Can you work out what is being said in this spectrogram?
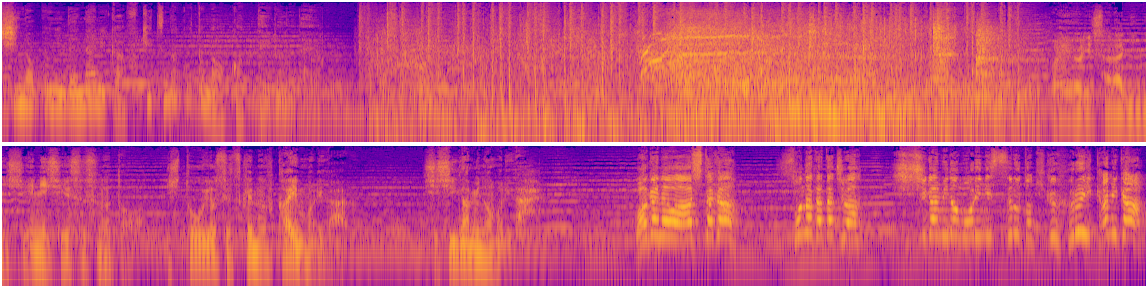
西の国で何か不吉なことが起こっているのだよ」これよりさらに西へ西へ進むと人を寄せ付けぬ深い森がある。獅子神の森だ。我が名はアシタカそなたたちは獅子神の森に住むと聞く古い神か。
